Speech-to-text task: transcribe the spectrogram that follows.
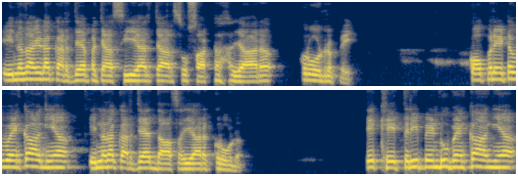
ਇਹਨਾਂ ਦਾ ਜਿਹੜਾ ਕਰਜ਼ਾ ਹੈ 85460 ਹਜ਼ਾਰ ਕਰੋੜ ਰੁਪਏ। ਕੋਆਪਰੇਟਿਵ ਬੈਂਕਾਂ ਆ ਗਈਆਂ, ਇਹਨਾਂ ਦਾ ਕਰਜ਼ਾ ਹੈ 10000 ਕਰੋੜ। ਤੇ ਖੇਤਰੀ ਪਿੰਡੂ ਬੈਂਕਾਂ ਆ ਗਈਆਂ,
